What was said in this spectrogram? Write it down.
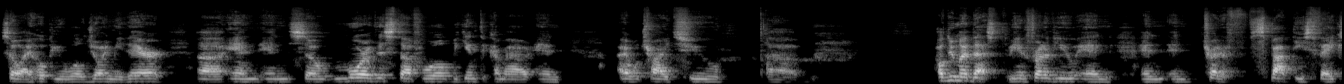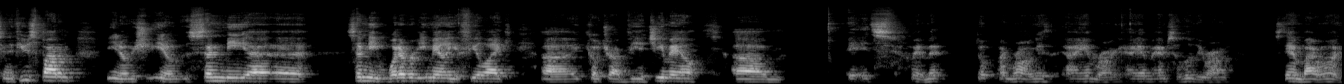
So I hope you will join me there. Uh, and and so more of this stuff will begin to come out, and I will try to. Uh, I'll do my best to be in front of you and and and try to spot these fakes. And if you spot them, you know, you know, send me a, a send me whatever email you feel like, uh, Coach Rob via Gmail. Um, it's wait a minute. Oh, I'm wrong. I am wrong. I am absolutely wrong. Stand by one.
